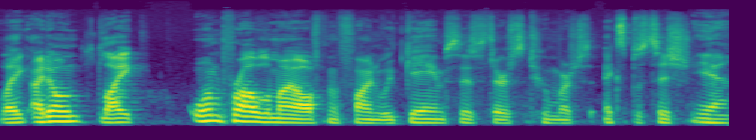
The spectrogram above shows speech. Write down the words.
Like I don't like one problem I often find with games is there's too much exposition. Yeah.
